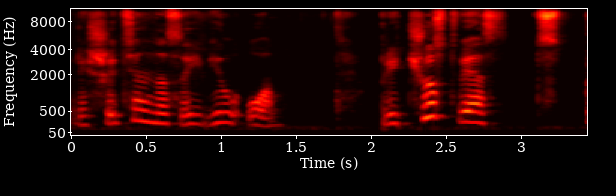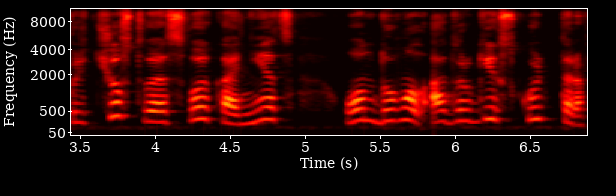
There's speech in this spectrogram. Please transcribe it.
решительно заявил он. Предчувствуя, предчувствуя свой конец, он думал о других скульпторов,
